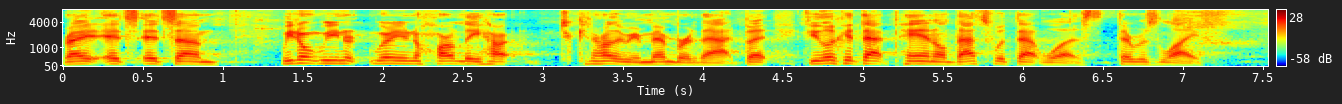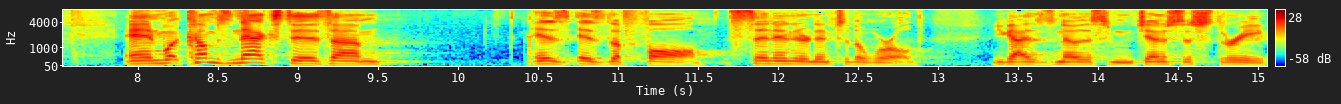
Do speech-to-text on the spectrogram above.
right? It's, it's, um, we don't, we don't, even hardly, can hardly remember that. But if you look at that panel, that's what that was. There was life. And what comes next is, um, is, is the fall. Sin entered into the world. You guys know this from Genesis 3.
